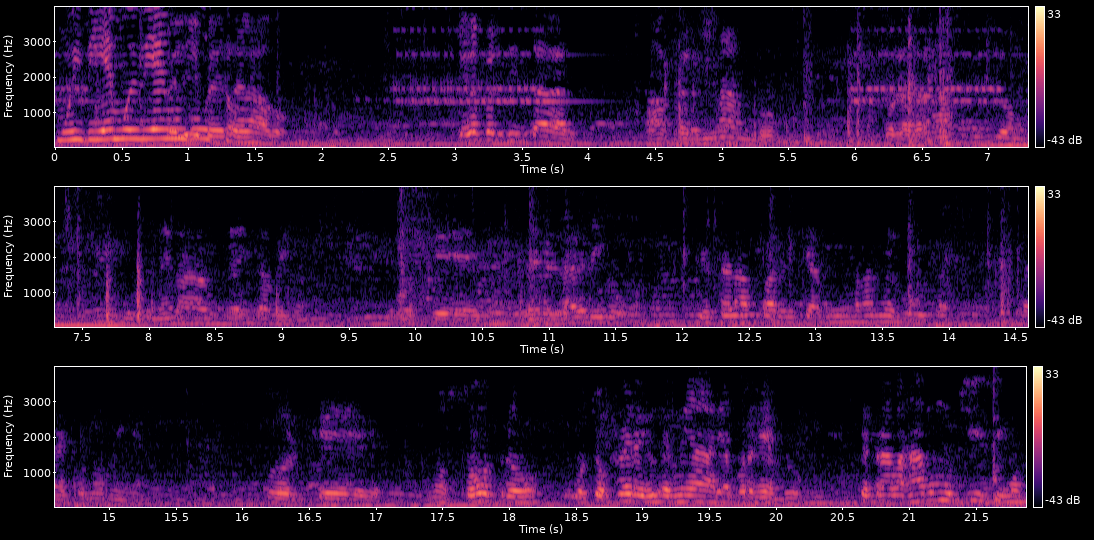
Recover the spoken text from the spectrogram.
Muy bien, muy bien, un gusto. Quiero felicitar a Fernando por la gran atención que tener a usted esta porque de verdad le digo, esa es la parte que a mí más me gusta, la economía, porque nosotros, los choferes en mi área, por ejemplo, que trabajamos muchísimo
